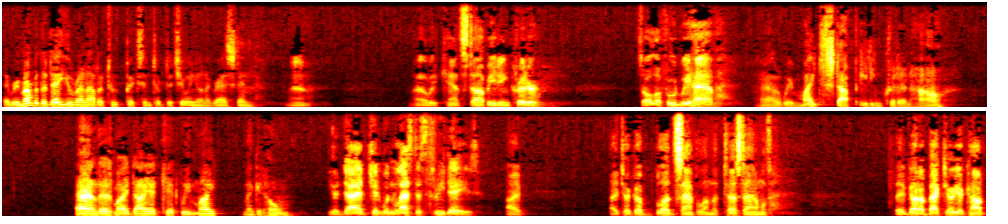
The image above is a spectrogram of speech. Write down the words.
They remember the day you ran out of toothpicks and took to chewing on a grass stem? Yeah. Well, we can't stop eating critter. It's all the food we have. Well, we might stop eating critter now. And there's my diet kit. We might make it home. Your diet kit wouldn't last us three days. I. I took a blood sample on the test animals. They've got a bacteria count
